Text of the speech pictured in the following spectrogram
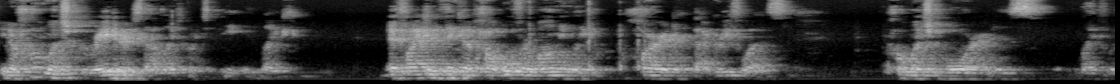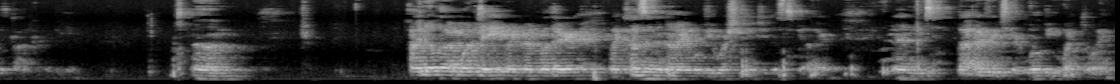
you know, how much greater is that life going to be? Like, if I can think of how overwhelmingly hard that grief was, how much more is life with God going to be? Um, I know that one day my grandmother, my cousin, and I will be worshiping Jesus together, and that every tear will be wiped away.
